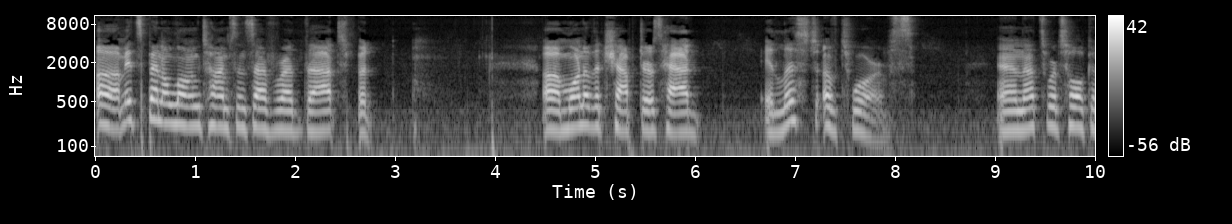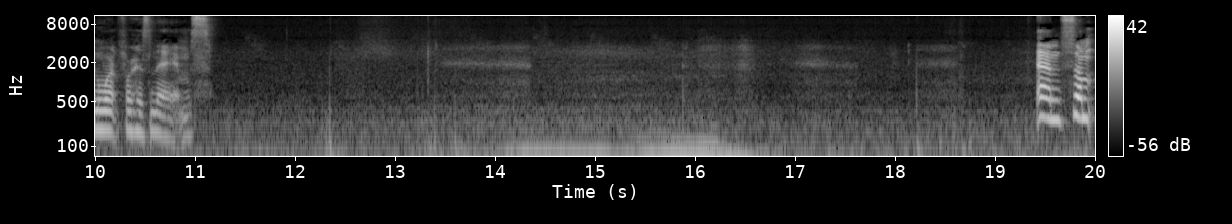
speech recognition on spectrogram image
Um, it's been a long time since I've read that, but um, one of the chapters had a list of dwarves, and that's where Tolkien went for his names. and some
